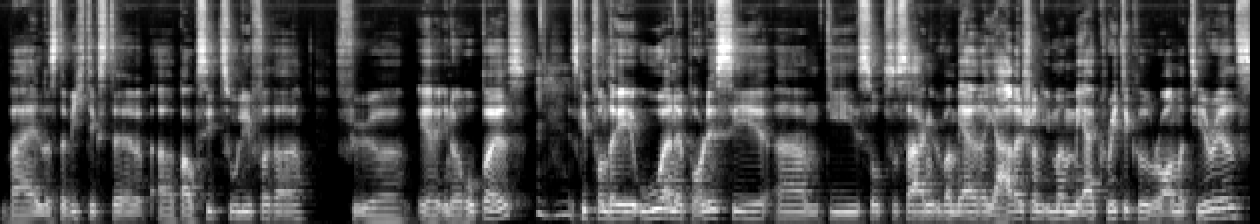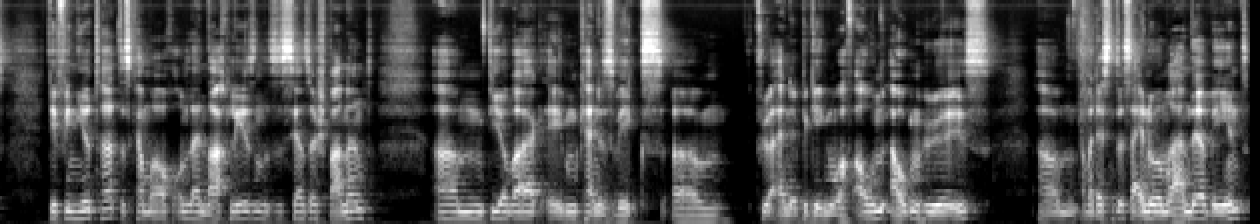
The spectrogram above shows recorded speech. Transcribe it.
weil das der wichtigste äh, Bauxitzulieferer für äh, in Europa ist. Mhm. Es gibt von der EU eine Policy, ähm, die sozusagen über mehrere Jahre schon immer mehr Critical Raw Materials definiert hat. Das kann man auch online nachlesen, das ist sehr, sehr spannend, ähm, die aber eben keineswegs ähm, für eine Begegnung auf Augenhöhe ist aber das sei nur am Rande erwähnt,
